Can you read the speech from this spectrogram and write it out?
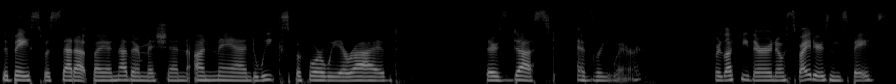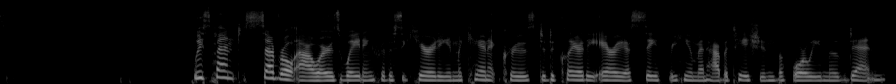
The base was set up by another mission, unmanned, weeks before we arrived. There's dust everywhere. We're lucky there are no spiders in space. We spent several hours waiting for the security and mechanic crews to declare the area safe for human habitation before we moved in.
